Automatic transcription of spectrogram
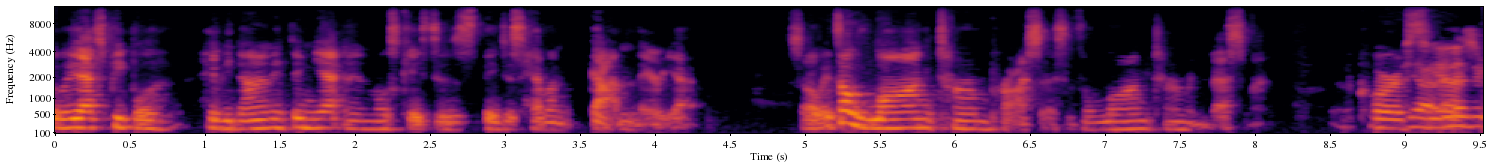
we asked people, have you done anything yet? And in most cases, they just haven't gotten there yet. So it's a long-term process. It's a long-term investment. Of course, Yeah, yeah.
